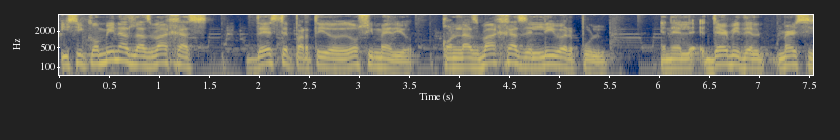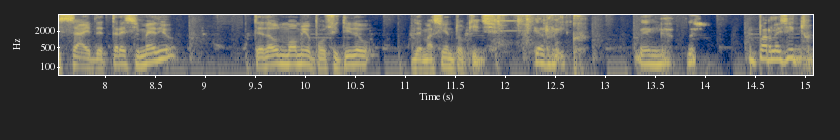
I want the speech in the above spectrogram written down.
Y si combinas las bajas de este partido de dos y medio con las bajas del Liverpool en el derby del Merseyside de tres y medio, te da un momio positivo de más 115. Qué rico. Venga, pues. Un parlaycito.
